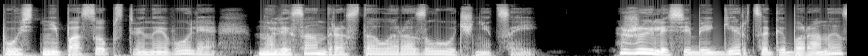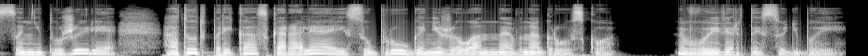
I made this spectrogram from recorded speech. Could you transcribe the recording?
Пусть не по собственной воле, но Лиссандра стала разлучницей. Жили себе герцог и баронесса не тужили, а тут приказ короля и супруга, нежеланная в нагрузку. Выверты судьбы.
